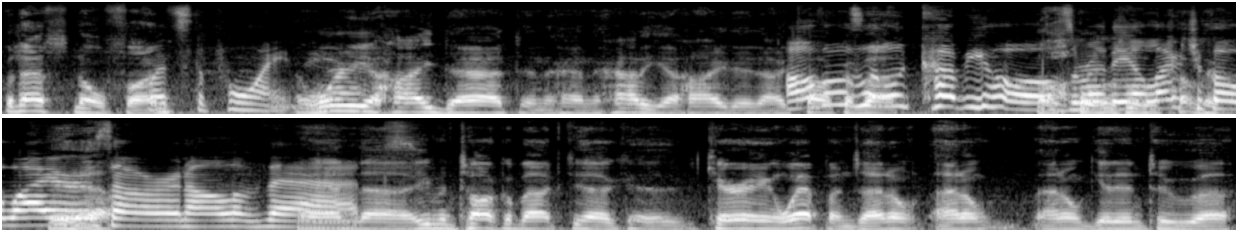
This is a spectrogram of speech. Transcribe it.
but that's no fun. What's the point? And where do you hide that, and, and how do you hide it? I all talk those about little cubby holes where the electrical wires yeah. are and all of that. and uh, even talk about uh, carrying weapons. I don't, I don't, I don't get into uh,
